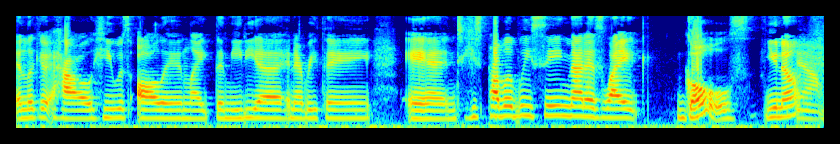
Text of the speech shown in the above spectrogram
And look at how he was all in like the media and everything, and he's probably seeing that as like goals, you know? Yeah.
